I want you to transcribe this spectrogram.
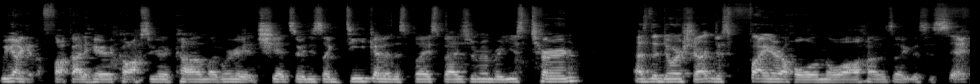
we gotta get the fuck out of here. The cops are gonna come. Like we're gonna get shit. So we just like deke out of this place. But i just remember you just turn as the door shut and just fire a hole in the wall. I was like this is sick.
